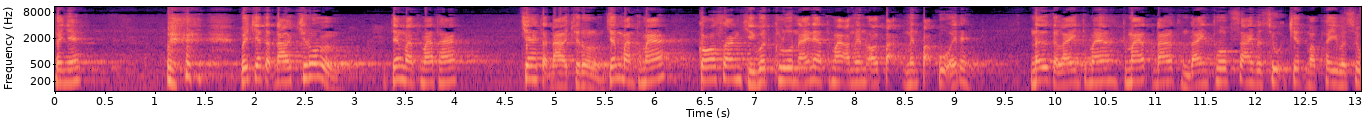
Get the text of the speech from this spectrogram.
ឃើញទេវាចេះតែដើរជ្រុលអញ្ចឹងបានអាត្មាថា ចេះតែដើរជ្រុលអញ្ចឹងបានអាត្មាកសាងជីវិតខ្លួនឯងអាត្មាអត់មានឲ្យបាក់មានបាក់ពួកអីទេនៅកន្លែងអាត្មាអាត្មាដើរសម្ដែងធូបផ្សាយវសុចិត្ត20វសុ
